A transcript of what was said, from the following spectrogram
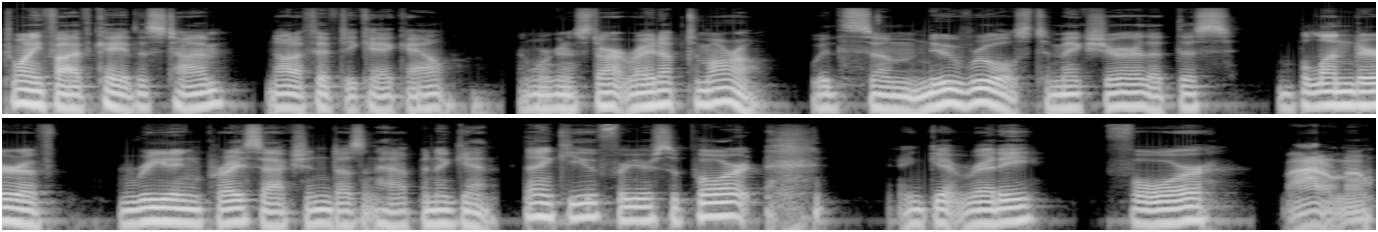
25k this time, not a 50k account. And we're going to start right up tomorrow with some new rules to make sure that this blunder of reading price action doesn't happen again. Thank you for your support and get ready for, I don't know,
